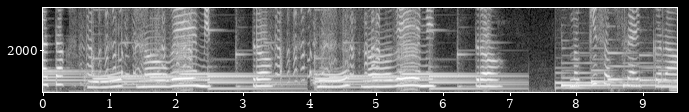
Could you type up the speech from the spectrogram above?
आता खूप नवे मित्र खूप नवे मित्र. नक्की सबस्क्राईब करा.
